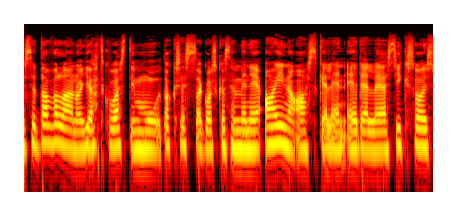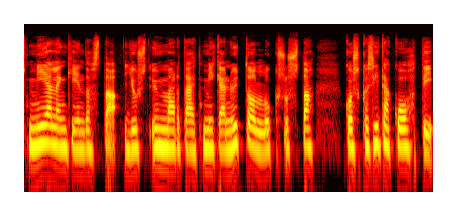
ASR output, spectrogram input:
se tavallaan on jatkuvasti muutoksessa, koska se menee aina askeleen edellä ja siksi olisi mielenkiintoista just ymmärtää, että mikä nyt on luksusta, koska sitä kohti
